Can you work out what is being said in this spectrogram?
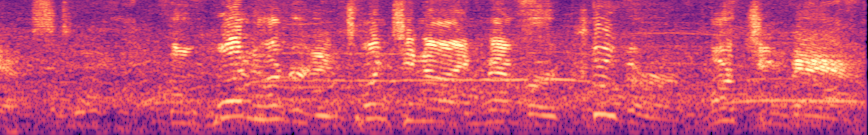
the 129-member Cougar Marching Band.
